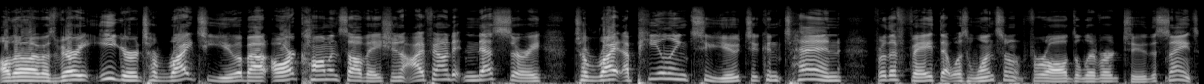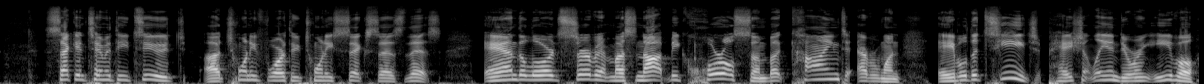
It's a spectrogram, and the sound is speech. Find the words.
Although I was very eager to write to you about our common salvation, I found it necessary to write appealing to you to contend for the faith that was once for all delivered to the saints. 2 Timothy 2 uh, 24 through 26 says this And the Lord's servant must not be quarrelsome, but kind to everyone, able to teach, patiently enduring evil,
